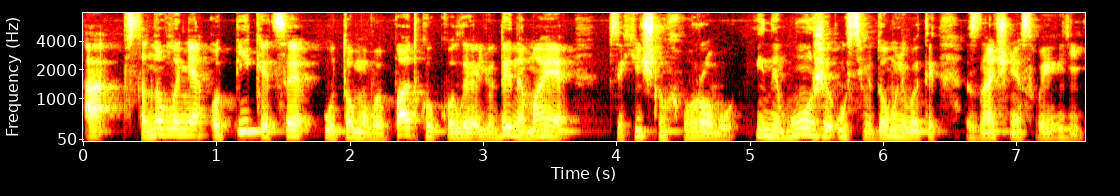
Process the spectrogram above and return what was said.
А встановлення опіки це у тому випадку, коли людина має психічну хворобу і не може усвідомлювати значення своїх дій.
